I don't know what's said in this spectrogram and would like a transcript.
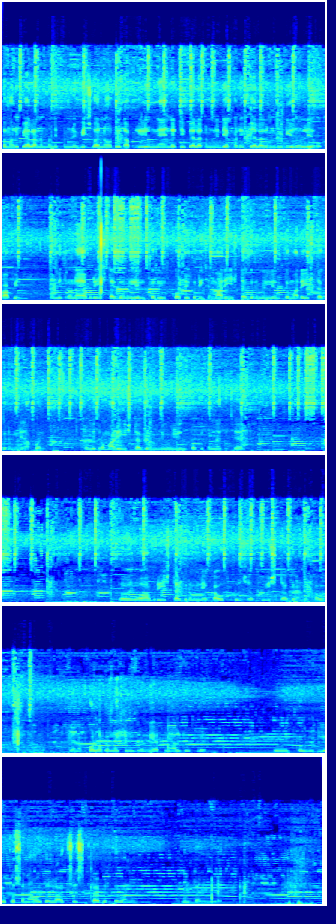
तुम्हारे पहला नंबर ने तुमने विश्व नौ तो आप लिंक नहीं नहीं पहला तुमने देखा रही पहला तुमने वीडियो जल्दी हो कापी तो मित्रों ने अपने इंस्टाग्राम में लिंक करी कॉपी करी है मेरी इंस्टाग्राम में लिंक तुम्हारे इंस्टाग्राम में नाखो तो मित्रों मेरी इंस्टाग्राम में लिंक कॉपी कर नाखी है तो जो आप इंस्टाग्राम में अकाउंट खुल सको इंस्टाग्राम अकाउंट तेने फॉलो करना नाखी मित्रों नेट नहीं हालतू इतने तो मित्रों वीडियो पसंद आओ तो लाइक सब्सक्राइब करवा भूलता नहीं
